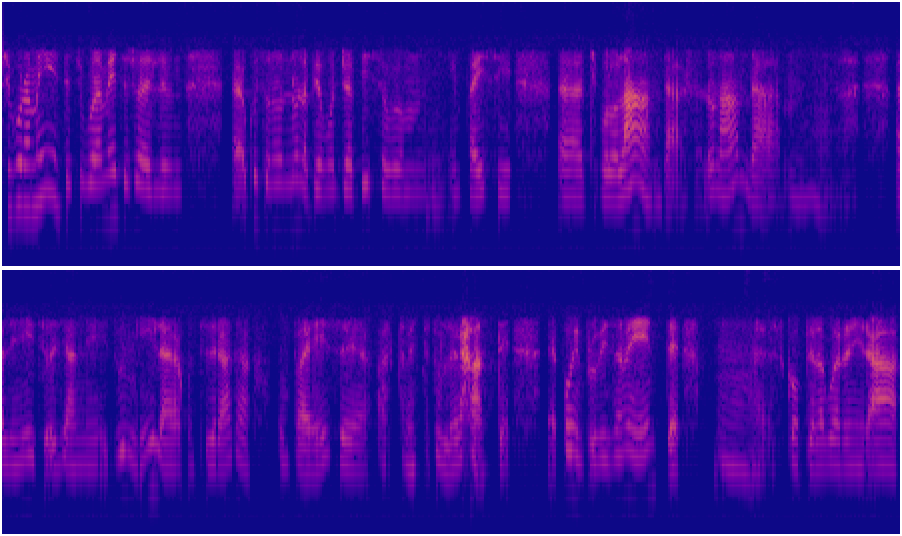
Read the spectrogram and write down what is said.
Sicuramente, sicuramente, cioè, eh, questo noi, noi, l'abbiamo già visto um, in paesi eh, tipo l'Olanda, cioè, l'Olanda mm, all'inizio degli anni 2000 era considerata un paese altamente tollerante, eh, poi improvvisamente mm, scoppia la guerra in Iraq,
